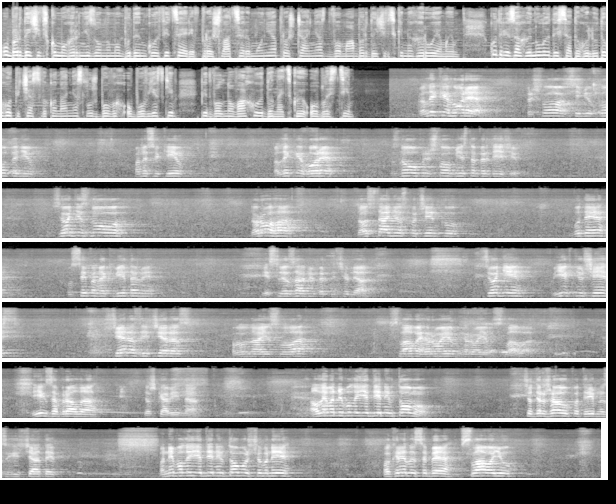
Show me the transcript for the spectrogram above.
У Бердичівському гарнізонному будинку офіцерів пройшла церемонія прощання з двома бердичівськими героями, котрі загинули 10 лютого під час виконання службових обов'язків під Волновахою Донецької області. Велике горе прийшло в сім'ю Ковтанів, Панасюків. Велике горе знову прийшло в місто Бердичів. Сьогодні знову дорога до останнього спочинку буде усипана квітами і сльозами бердичівлян. Сьогодні в їхню честь ще раз і ще раз пролунаю слова Слава героям, героям слава! Їх забрала тяжка війна. Але вони були єдині в тому, що державу потрібно захищати. Вони були єдині в тому, що вони покрили себе славою,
